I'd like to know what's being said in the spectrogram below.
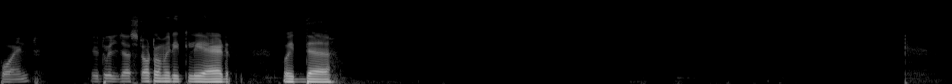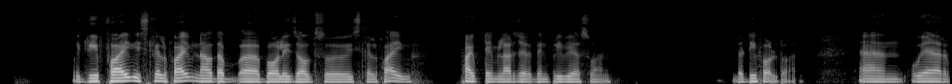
point it will just automatically add with the with the 5 scale 5 now the uh, ball is also scale 5 5 time larger than previous one. The default one. And we are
